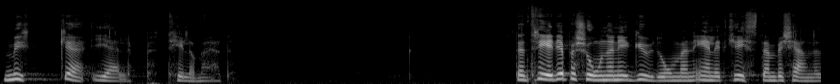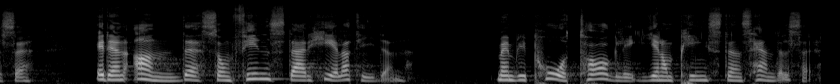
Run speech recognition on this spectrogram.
Mycket hjälp till och med. Den tredje personen i gudomen enligt kristen bekännelse är den ande som finns där hela tiden men blir påtaglig genom pingstens händelser.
